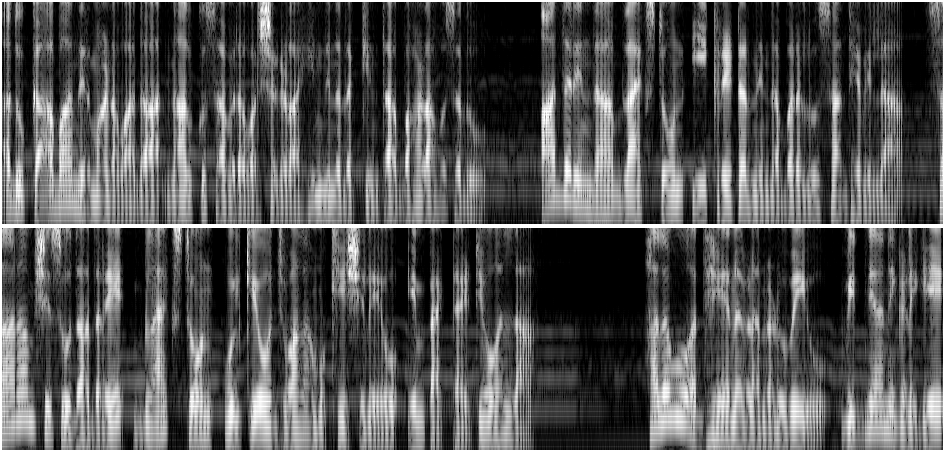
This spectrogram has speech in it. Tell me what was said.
ಅದು ಕಾಬಾ ನಿರ್ಮಾಣವಾದ ನಾಲ್ಕು ಸಾವಿರ ವರ್ಷಗಳ ಹಿಂದಿನದಕ್ಕಿಂತ ಬಹಳ ಹೊಸದು. ಆದ್ದರಿಂದ ಬ್ಲ್ಯಾಕ್ ಸ್ಟೋನ್ ಈ ಕ್ರೇಟರ್ನಿಂದ ಬರಲು ಸಾಧ್ಯವಿಲ್ಲ. ಸಾರಾಂಶಿಸುವುದಾದರೆ ಬ್ಲ್ಯಾಕ್ ಸ್ಟೋನ್ ಉಲ್ಕೆಯೋ ಜ್ವಾಲಾಮುಖಿ ಶಿಲೆಯೋ ಇಂಪ್ಯಾಕ್ಟೈಟ್ಯೋ ಅಲ್ಲ. ಹಲವು ಅಧ್ಯಯನಗಳ ನಡುವೆಯೂ ವಿಜ್ಞಾನಿಗಳಿಗೆ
